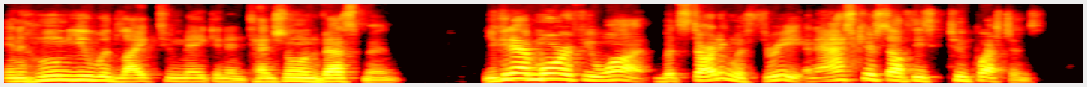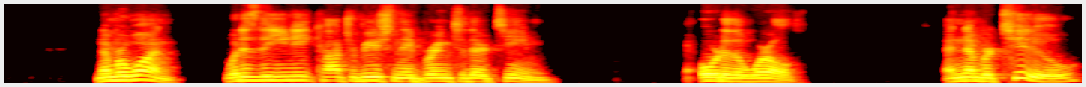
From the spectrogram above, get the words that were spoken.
in whom you would like to make an intentional investment? You can have more if you want but starting with three and ask yourself these two questions. Number one what is the unique contribution they bring to their team or to the world. And number two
